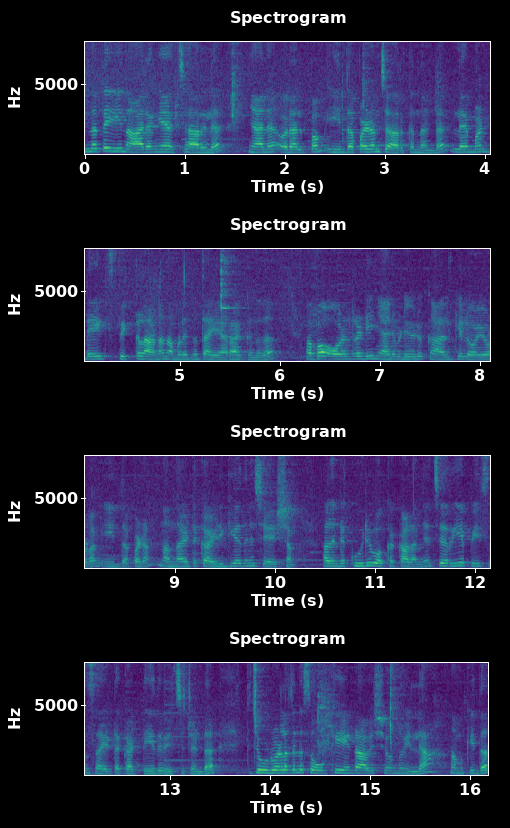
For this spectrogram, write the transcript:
ഇന്നത്തെ ഈ നാരങ്ങ അച്ചാറിൽ ഞാൻ ഒരല്പം ഈന്തപ്പഴം ചേർക്കുന്നുണ്ട്. ലെമൺ ഡേറ്റ്സ് പിക്കിളാണ് നമ്മളിന്ന് തയ്യാറാക്കുന്നത്. അപ്പോൾ ഓൾറെഡി ഞാനിവിടെ ഒരു കാൽ കിലോയോളം ഈന്തപ്പഴം നന്നായിട്ട് കഴുകിയതിന് ശേഷം അതിന്റെ കുരുവൊക്കെ കളഞ്ഞ് ചെറിയ പീസസ് ആയിട്ട് കട്ട് ചെയ്ത് വെച്ചിട്ടുണ്ട്. ചൂടുവെള്ളത്തിൽ സോക്ക് ചെയ്യേണ്ട ആവശ്യമൊന്നുമില്ല. നമുക്കിത്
